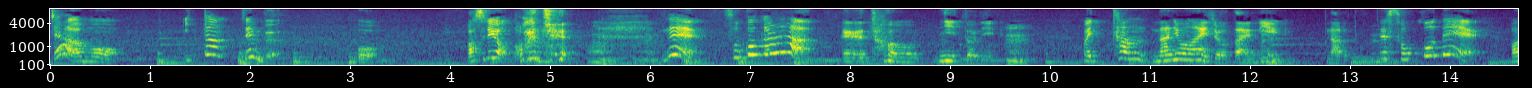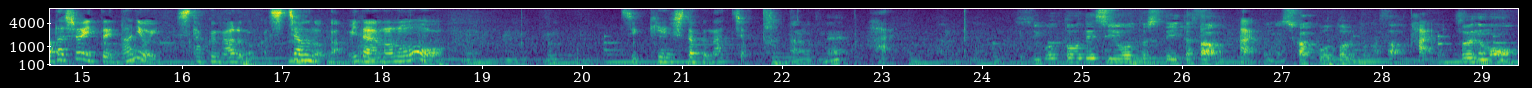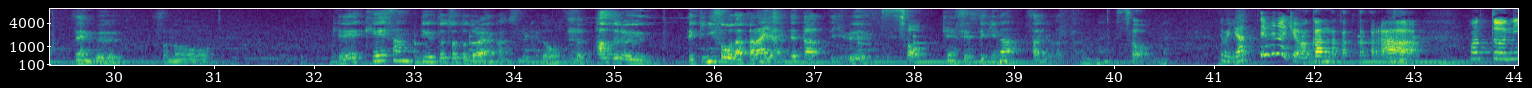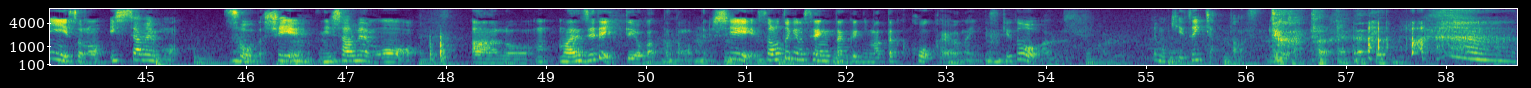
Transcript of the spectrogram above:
じゃあもう一旦全部こう忘れようと思って。でそこから、えー、とニートに、うんうん。まあ、一旦何もない状態になると、うん。でそこで私は一体何をしたくなるのかしちゃうのかみたいなのを実験したくなっちゃった。なるほどね。はい。仕事でしようとしていたさはい。この資格を取るとかさはい。そういうのも全部その計計算っていうとちょっとドライな感じするけど、それパズル的にそうだからやってたっていうそう。建設的な作業だったのね。そう。でもやってみなきゃ分かんなかったから、本当にその1社目もそうだし、うん2社目もあのマジで行ってよかったと思ってるし、うんその時の選択に全く後悔はないんですけど、でも気づいちゃったんです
